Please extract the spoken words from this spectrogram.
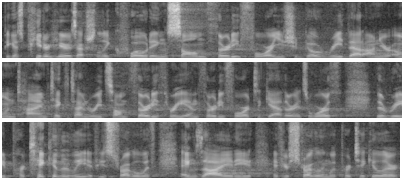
because Peter here is actually quoting Psalm 34. You should go read that on your own time. Take the time to read Psalm 33 and 34 together. It's worth the read, particularly if you struggle with anxiety, if you're struggling with particular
